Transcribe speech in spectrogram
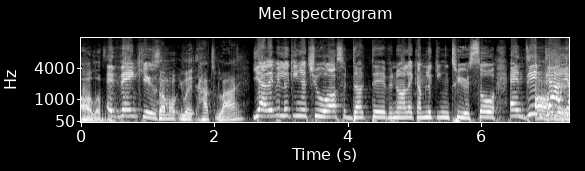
All of them. Hey, thank you. Some of you wait. How to lie? yeah, they be looking at you all seductive and all like I'm looking into your soul, and deep Oh, down yeah, you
